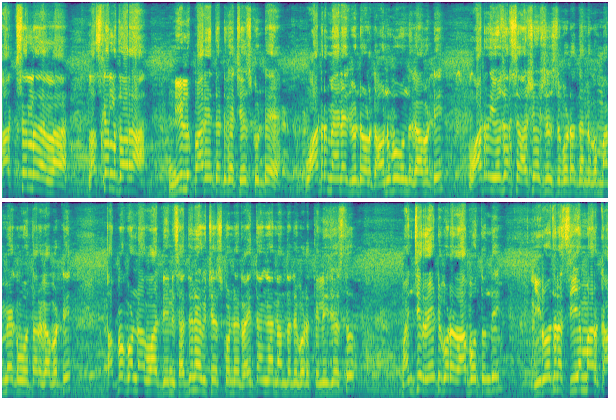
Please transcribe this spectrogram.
లక్షల లస్కర్ల ద్వారా నీళ్ళు పారేటట్టుగా చేసుకుంటే వాటర్ మేనేజ్మెంట్ వాళ్ళకి అనుభవం ఉంది కాబట్టి వాటర్ యూజర్స్ అసోసియేషన్స్ కూడా దానికి మమేకం అవుతారు కాబట్టి తప్పకుండా దీన్ని సద్వినియోగం చేసుకోండి రైతాంగాన్ని అందరినీ కూడా తెలియజేస్తూ మంచి రేటు కూడా రాబోతుంది. ఈ రోజున సీఎంఆర్ కా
